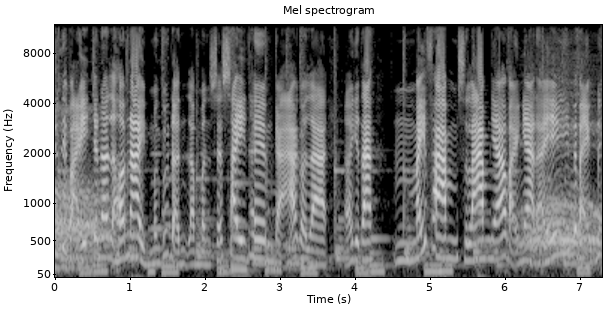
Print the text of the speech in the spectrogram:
Chính vì vậy cho nên là hôm nay mình quyết định là mình sẽ xây thêm cả, gọi là ở gì ta mấy farm slam nha các bạn nha. Đấy mấy bạn biết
